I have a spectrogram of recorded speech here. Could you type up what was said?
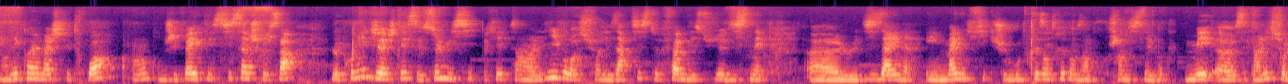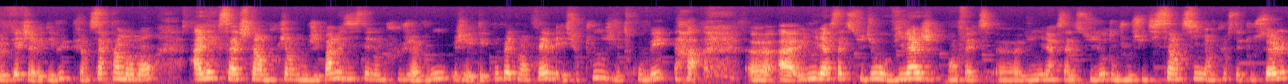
j'en ai quand même acheté trois, hein, donc j'ai pas été si sage que ça. Le premier que j'ai acheté, c'est celui-ci, qui est un livre sur les artistes femmes des studios Disney. Euh, le design est magnifique, je vous le présenterai dans un prochain Disney Book, mais euh, c'est un livre sur lequel j'avais été vue depuis un certain moment. Alex a acheté un bouquin, donc j'ai pas résisté non plus, j'avoue, j'ai été complètement faible et surtout je l'ai trouvé à, euh, à, Universal Studios, au village en fait d'Universal Studios, donc je me suis dit c'est un signe, en plus t'es tout seul,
